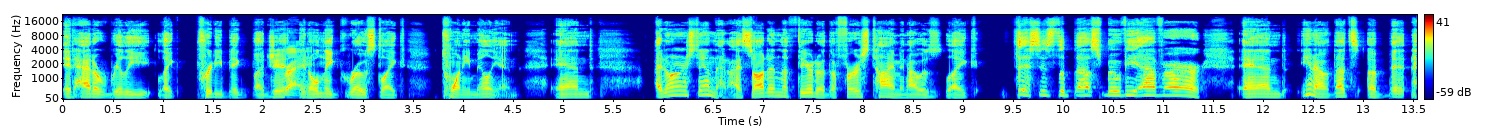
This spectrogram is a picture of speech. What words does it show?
it had a really like pretty big budget. Right. It only grossed like twenty million, and I don't understand that. I saw it in the theater the first time, and I was like, "This is the best movie ever," and you know that's a bit.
